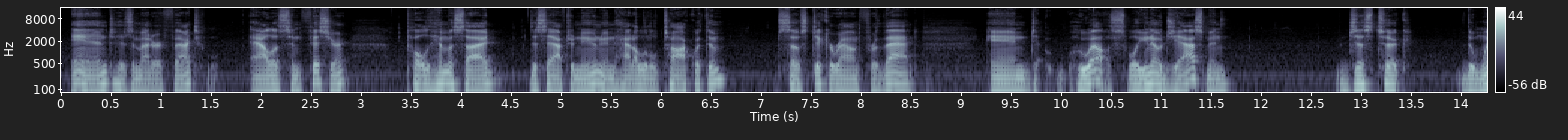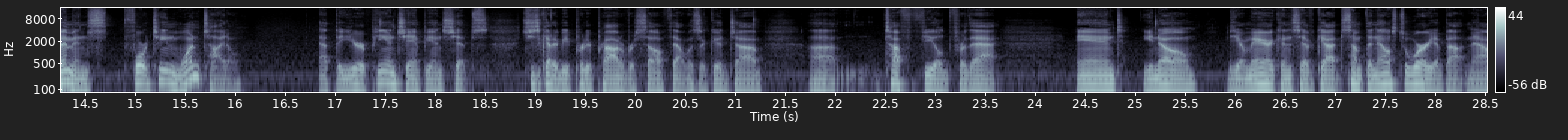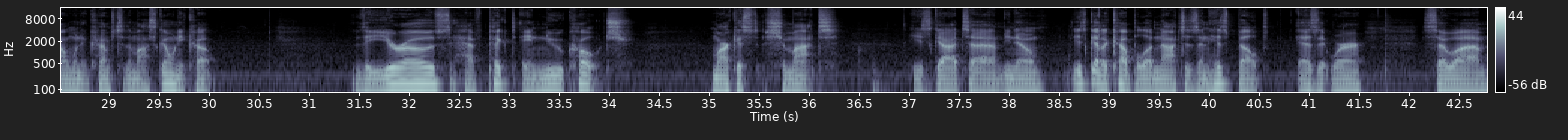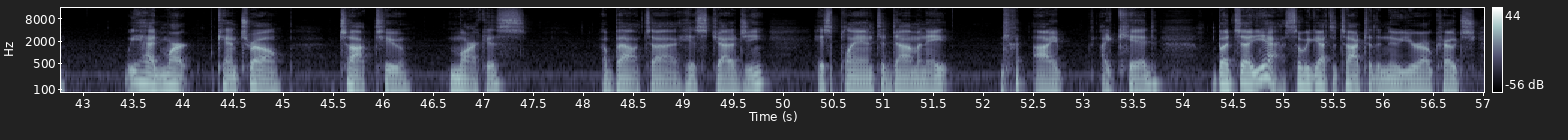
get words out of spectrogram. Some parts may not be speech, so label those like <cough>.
and as a matter of fact, Allison Fisher pulled him aside this afternoon and had a little talk with him. So stick around for that. And who else? Well, you know, Jasmine just took the women's 14 1 title at the European Championships. She's got to be pretty proud of herself. That was a good job. Uh, tough field for that. And, you know, the Americans have got something else to worry about now when it comes to the Mosconi Cup. The Euros have picked a new coach, Marcus Chamat. He's got, uh, you know, he's got a couple of notches in his belt, as it were. So um, we had Mark Cantrell talk to Marcus about uh, his strategy, his plan to dominate. <laughs> I I kid, but uh, yeah. So we got to talk to the new Euro coach,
